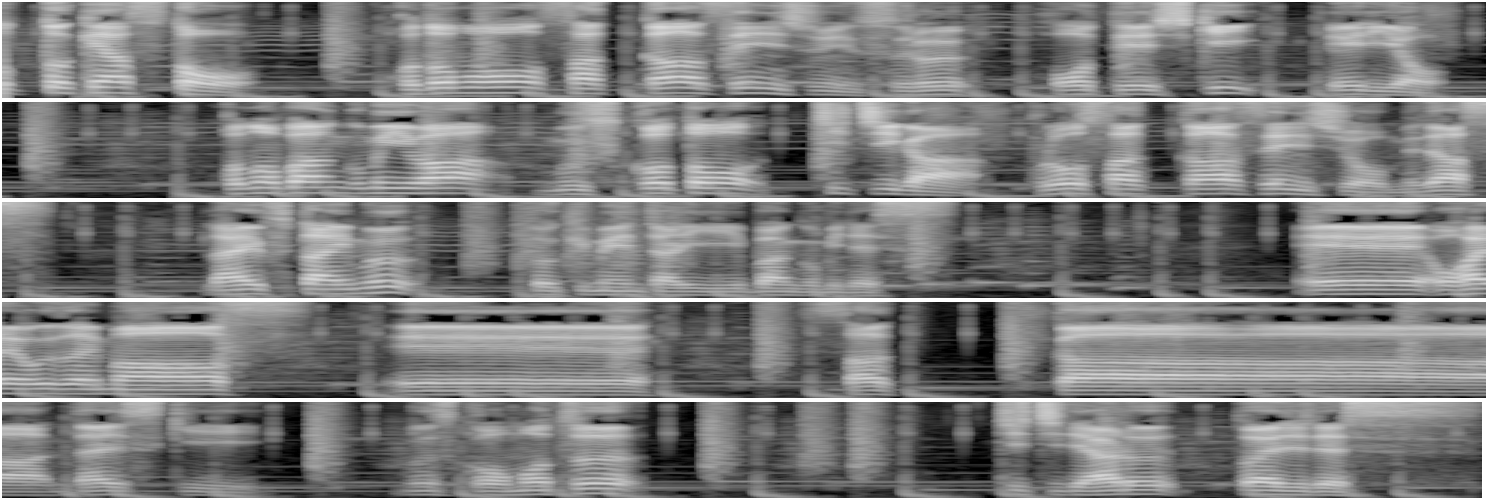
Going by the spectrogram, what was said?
ッドキャスト子供をサッカー選手にする方程式レディオ。この番組は息子と父がプロサッカー選手を目指すライフタイムドキュメンタリー番組です。えー、おはようございます。えー、サッカー大好き息子を持つ父である親父です。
